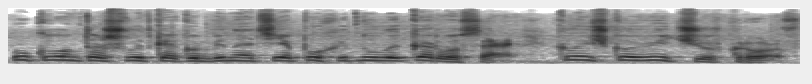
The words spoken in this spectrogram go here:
Уклон та швидка комбінація похитнули Карлоса. Кличко відчув кров.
